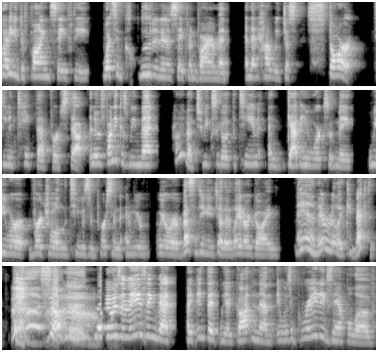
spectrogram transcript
How do you define safety? What's included in a safe environment? And then how do we just start to even take that first step? And it was funny because we met probably about two weeks ago with the team, and Gabby, who works with me, we were virtual and the team was in person, and we were we were messaging each other later, going, "Man, they're really connected." so, wow. so it was amazing that I think that we had gotten them. It was a great example of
